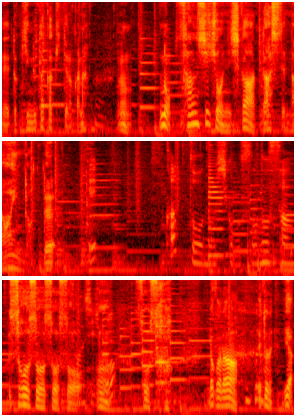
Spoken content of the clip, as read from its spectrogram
えー、と絹田牡蠣っていうのかな、うん、の3市場にしか出してないんだって。関東のしかもその3そうそうそうそう、うん、そうそう。だから えっとねいや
